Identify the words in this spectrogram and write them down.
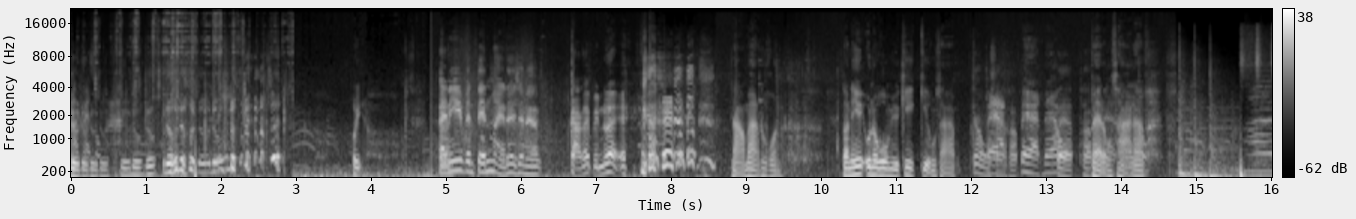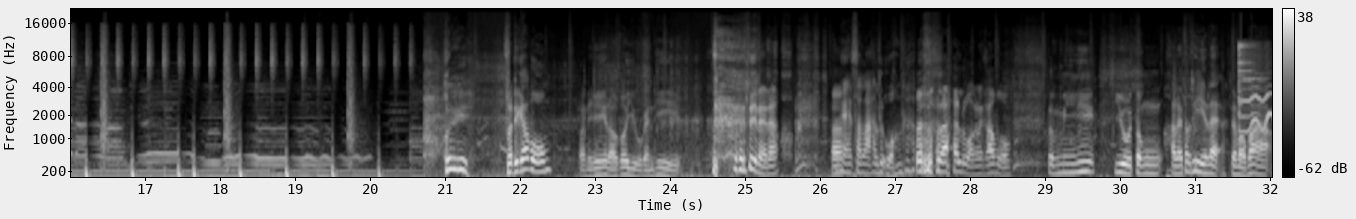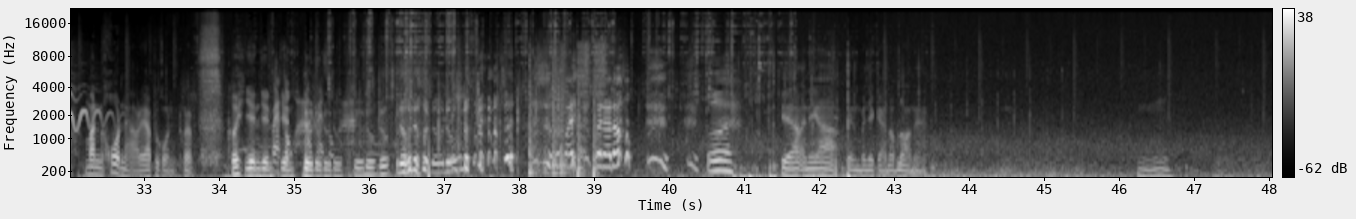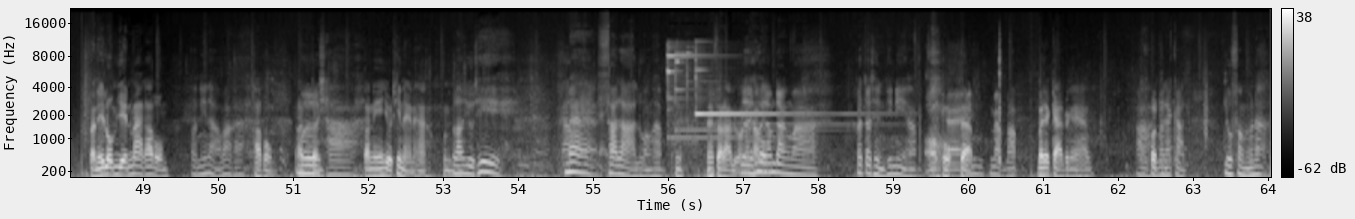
ดูดูดูดูดูดูดูดูดูดูดูเฮ้ยอันนี้เป็นเต็นท์ใหม่ด้วยใช่ไหมครับกางให้เป็นด้วย หนาวมากทุกคน ตอนนี้อุณหภูมิอยู่กี่กี่องศาครับเก้าองศาครับแปดแล้วแปดครับแปดองศานะครับเฮ้ยสวัสดีครับผม ตอนนี้เราก็อยู่กันที่ ที่ไหนนะแม่สลาหลวงครับเป็นสลาหลวงนะครับผม ตรงนี้อยู่ตรงอะไรทั้งที่นั่นแหละ แต่บอกว่ามันโคตรหนาวเลยครับทุกคนแบบเฮ้ยเย็นเย็นแปดเย็นสองอะดูดูแปดดูสองดูดูดูดูดูดูดูดูดูไปไปไหนแล้วเอ้ยโอเคครับอันนี้ก็เป็นบรรยากาศรอบๆนะฮะอืมตอนนี้ลมเย็นมากครับผม ตอนนี้หนาวมากครับครับผมมือตอนชา ตอนนี้อยู่ที่ไหนนะฮะคุณเราอยู่ที่แม่สลาหลวงครับในตลาดหลวงเลยนะครับห้วยผมน้ำดังมา ก็จะถึงที่นี่ครับโอ้โหแต่ เป็นแมปลับบรรยากาศเป็นไงครับ อ่าคน บรรยากาศดูฝั่งนู้นอะ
